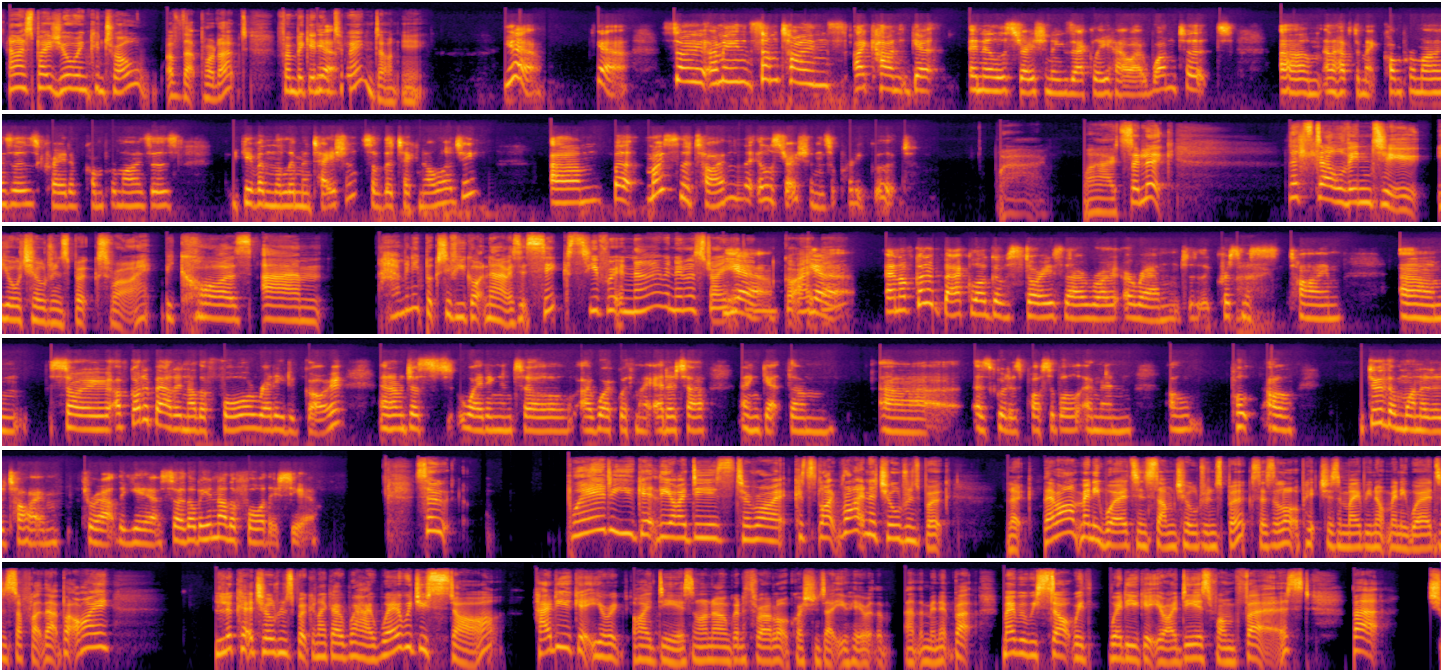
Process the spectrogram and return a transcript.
And I suppose you're in control of that product from beginning yeah. to end, aren't you? Yeah. Yeah. So, I mean, sometimes I can't get an illustration exactly how I want it. Um, and I have to make compromises, creative compromises, given the limitations of the technology. Um, but most of the time, the illustrations are pretty good. Wow. Wow. So look, let's delve into your children's books, right? Because um how many books have you got now? Is it six you've written now and illustrated? Yeah. And got out yeah. There? And I've got a backlog of stories that I wrote around the Christmas time. Um, so I've got about another four ready to go, and I'm just waiting until I work with my editor and get them uh, as good as possible, and then I'll put I'll do them one at a time throughout the year. So there'll be another four this year. So where do you get the ideas to write? Because like writing a children's book, look, there aren't many words in some children's books. There's a lot of pictures and maybe not many words and stuff like that. But I look at a children's book and I go, wow, where would you start? How do you get your ideas? And I know I'm going to throw a lot of questions at you here at the at the minute, but maybe we start with where do you get your ideas from first? But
